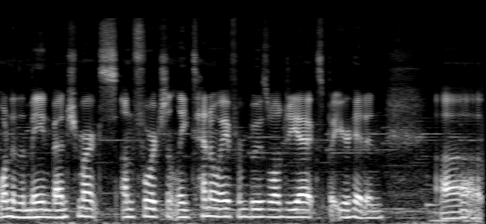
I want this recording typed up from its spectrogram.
one of the main benchmarks. Unfortunately, 10 away from Buzzwole GX, but you're hitting uh,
